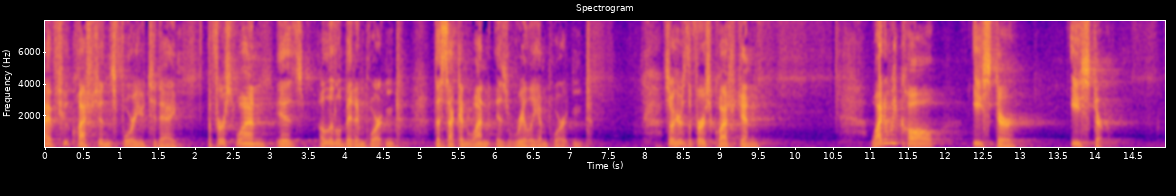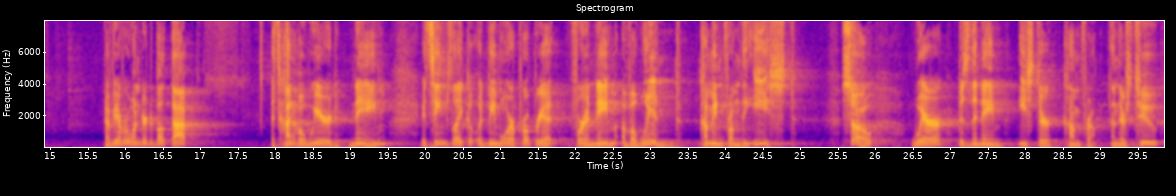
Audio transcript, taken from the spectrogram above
I have two questions for you today. The first one is a little bit important, the second one is really important. So here's the first question Why do we call Easter Easter? Have you ever wondered about that? It's kind of a weird name. It seems like it would be more appropriate for a name of a wind coming from the east. So, where does the name Easter come from? And there's two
